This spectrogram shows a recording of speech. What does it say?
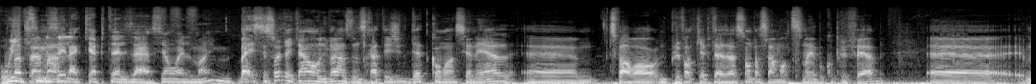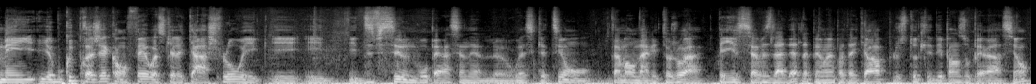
Oui, optimiser clairement. la capitalisation elle-même? Ben, c'est sûr que quand on y va dans une stratégie de dette conventionnelle, euh, tu vas avoir une plus forte capitalisation parce que l'amortissement est beaucoup plus faible. Euh, mais il y a beaucoup de projets qu'on fait où est-ce que le cash flow est, difficile au niveau opérationnel. Où est-ce que, tu sais, on, évidemment, on arrive toujours à payer le service de la dette, le paiement hypothécaire, plus toutes les dépenses d'opération.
